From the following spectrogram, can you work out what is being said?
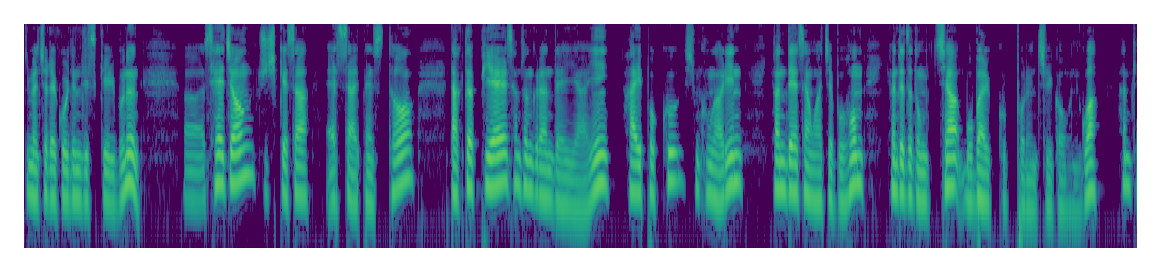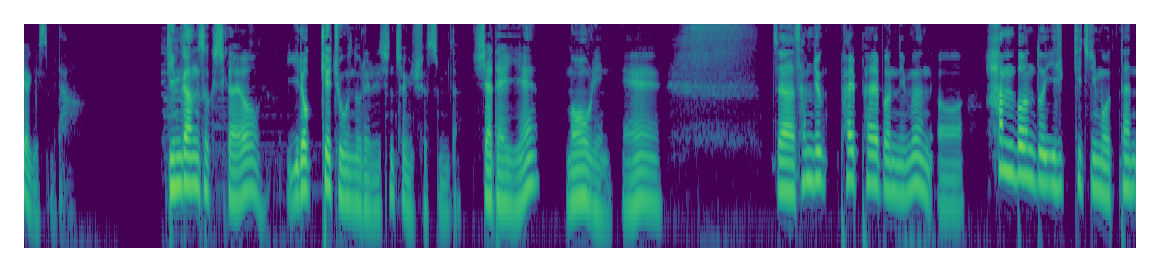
김현철의 골든디스크 일부는 어, 세정 주식회사 SR펜스터, 닥터피엘 삼성그란드 AI, 하이포크 심쿵할인, 현대상 화재보험, 현대자동차 모바일 쿠폰은 즐거운과 함께하겠습니다. 김강석 씨가요, 이렇게 좋은 노래를 신청해 주셨습니다. 샤데이의 모린. 예. 자, 3688번님은, 어, 한 번도 읽히지 못한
